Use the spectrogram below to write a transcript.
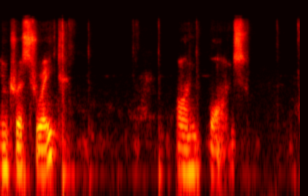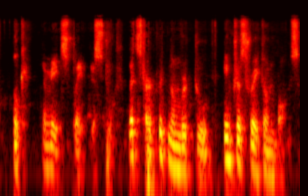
interest rate on bonds. Okay. Let me explain this too. Let's start with number two, interest rate on bonds.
